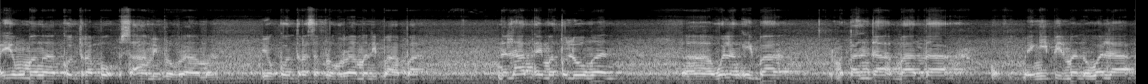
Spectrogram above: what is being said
ay yung mga kontra po sa aming programa. Yung kontra sa programa ni Papa na lahat ay matulungan. Uh, walang iba, matanda, bata, may ngipin man o wala,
